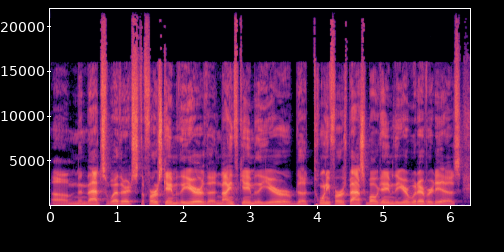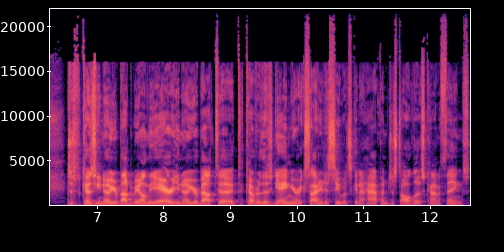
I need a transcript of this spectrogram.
Um, and that's whether it's the first game of the year, the ninth game of the year, or the 21st basketball game of the year, whatever it is just because you know you're about to be on the air, you know you're about to, to cover this game, you're excited to see what's going to happen, just all those kind of things.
